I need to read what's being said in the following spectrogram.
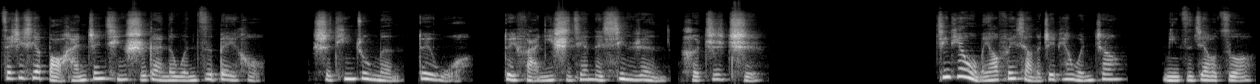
在这些饱含真情实感的文字背后，是听众们对我、对法尼时间的信任和支持。今天我们要分享的这篇文章，名字叫做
